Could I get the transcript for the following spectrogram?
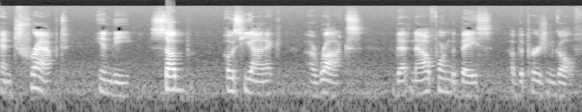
and trapped in the sub-oceanic uh, rocks that now form the base of the Persian Gulf.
